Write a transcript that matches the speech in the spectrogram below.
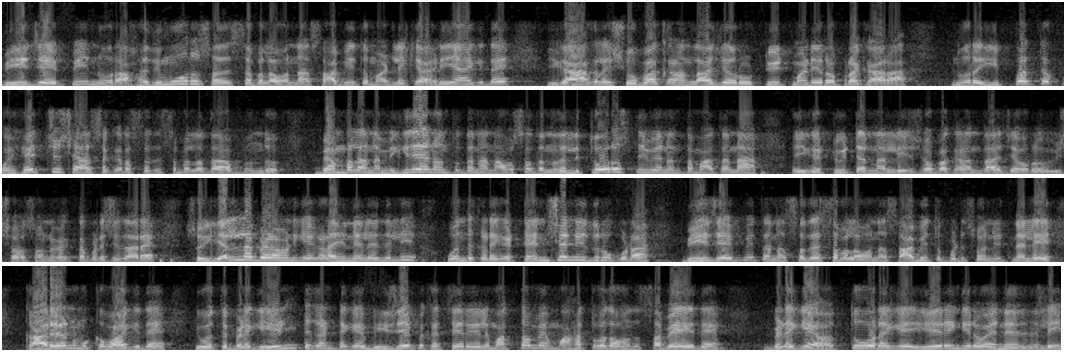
ಬಿಜೆಪಿ ನೂರ ಹದಿಮೂರು ಸದಸ್ಯ ಬಲವನ್ನು ಸಾಬೀತು ಮಾಡಲಿಕ್ಕೆ ಅಣಿಯಾಗಿದೆ. ಈಗಾಗಲೇ ಶೋಭಾ ಕರಂದ್ಲಾಜೆ ಅವರು ಟ್ವೀಟ್ ಮಾಡಿರೋ ಪ್ರಕಾರ ನೂರ ಇಪ್ಪತ್ತಕ್ಕೂ ಹೆಚ್ಚು ಶಾಸಕರ ಸದಸ್ಯ ಬಲದ ಒಂದು ಬೆಂಬಲ ನಮಗಿದೆ ಅನ್ನುವಂಥದ್ದನ್ನು ನಾವು ಸದನದಲ್ಲಿ ತೋರಿಸ್ತೀವಿ ಅನ್ನೋಂಥ ಮಾತನ್ನ ಈಗ ಟ್ವಿಟರ್ನಲ್ಲಿ ಶೋಭಾ ಕರಂದ್ಲಾಜೆ ಅವರು ವಿಶ್ವಾಸವನ್ನು ವ್ಯಕ್ತಪಡಿಸಿದ್ದಾರೆ. ಸೊ, ಎಲ್ಲ ಬೆಳವಣಿಗೆಗಳ ಹಿನ್ನೆಲೆಯಲ್ಲಿ ಒಂದು ಕಡೆಗೆ ಟೆನ್ಷನ್ ಇದ್ರೂ ಕೂಡ ಬಿಜೆಪಿ ತನ್ನ ಸದಸ್ಯ ಬಲವನ್ನು ಸಾಬೀತುಪಡಿಸುವ ನಿಟ್ಟಿನಲ್ಲಿ ಕಾರ್ಯೋನ್ಮುಖವಾಗಿದೆ. ಇವತ್ತು ಬೆಳಗ್ಗೆ ಎಂಟು ಗಂಟೆಗೆ ಬಿಜೆಪಿ ಕಚೇರಿಯಲ್ಲಿ ಮತ್ತೊಮ್ಮೆ ಮಹತ್ವದ ಒಂದು ಸಭೆ ಇದೆ. ಬೆಳಗ್ಗೆ ಹತ್ತುವರೆಗೆ ಹಿಯರಿಂಗ್ ಇರುವ ಹಿನ್ನೆಲೆಯಲ್ಲಿ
